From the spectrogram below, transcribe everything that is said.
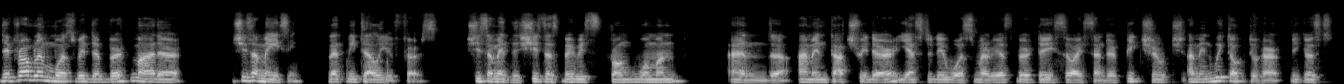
the problem was with the birth mother. She's amazing. Let me tell you first. She's amazing. She's a very strong woman, and uh, I'm in touch with her. Yesterday was Maria's birthday, so I sent her picture. I mean, we talked to her because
